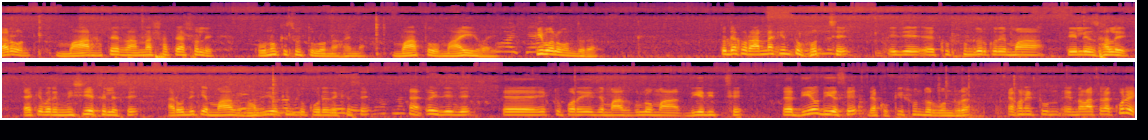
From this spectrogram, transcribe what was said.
কারণ মার হাতের রান্নার সাথে আসলে কোনো কিছুর তুলনা হয় না। মা তো মাই হয়। কি বলো বন্ধুরা? তো দেখো, রান্না কিন্তু হচ্ছে। এই যে খুব সুন্দর করে মা তেলে ঝালে একেবারে মিশিয়ে ফেলেছে। আর ওদিকে মাছ ভাজিও কিন্তু করে রেখেছে। হ্যাঁ ওই যে যে একটু পরে এই যে মাছগুলো মা দিয়ে দিচ্ছে। দিয়েও দিয়েছে। দেখো, কি সুন্দর বন্ধুরা। এখন একটু নাড়াচাড়া করে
